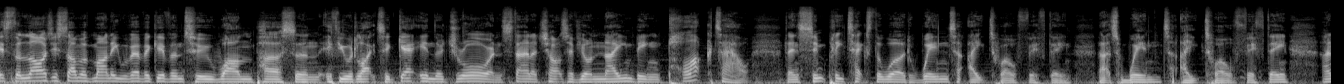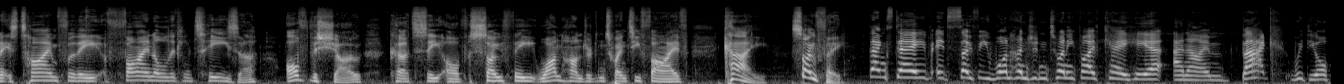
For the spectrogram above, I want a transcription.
It's the largest sum of money we've ever given to one person. If you would like to get in the draw and stand a chance of your name being plucked out, then simply text the word win to 81215. That's win to 81215. And it's time for the final little teaser of the show, courtesy of Sophie 125K. Sophie. Thanks, Dave. It's Sophie 125k here, and I'm back with your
